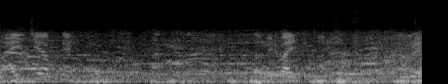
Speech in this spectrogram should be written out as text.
भाई से अपने। समीर भाई। पूरे।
